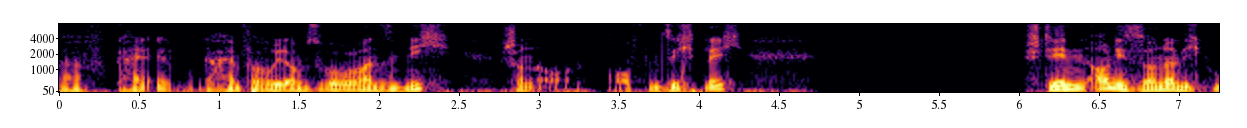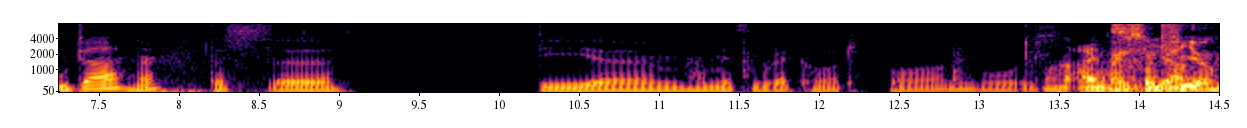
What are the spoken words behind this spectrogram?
ja, kein, äh, Geheimfavorit auf dem Super Bowl waren sie nicht, schon offensichtlich. Stehen auch nicht sonderlich gut da, ne? Das, äh, die ähm, haben jetzt einen Rekord von, wo ist, 1 und 4.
